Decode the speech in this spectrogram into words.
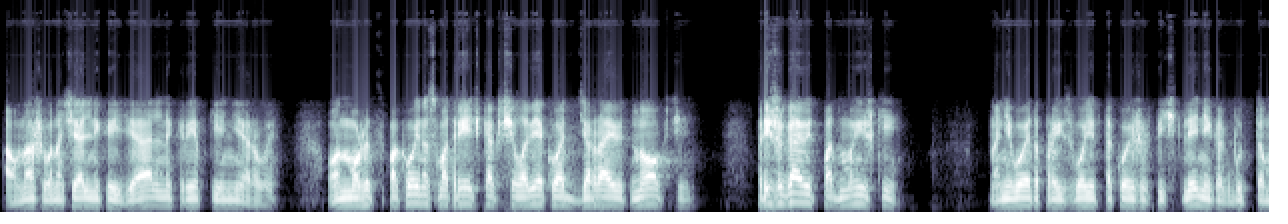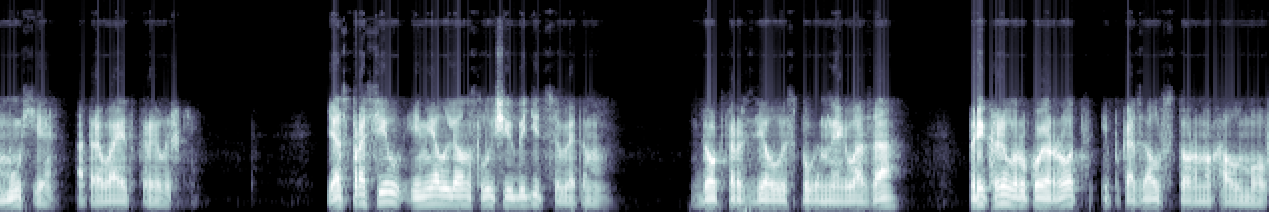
а у нашего начальника идеально крепкие нервы. Он может спокойно смотреть, как человеку отдирают ногти, прижигают подмышки. На него это производит такое же впечатление, как будто мухи отрывают крылышки. Я спросил, имел ли он случай убедиться в этом. Доктор сделал испуганные глаза, прикрыл рукой рот и показал в сторону холмов.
